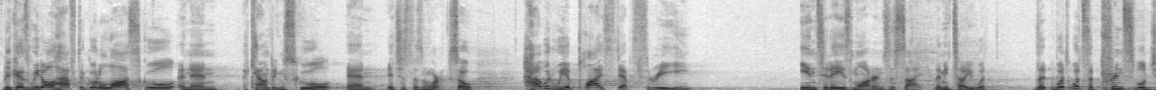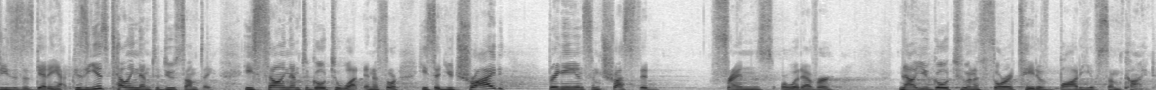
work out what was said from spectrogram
Because we'd all have to go to law school and then accounting school, and it just doesn't work. So, how would we apply step three in today's modern society? Let me tell you what what's the principle Jesus is getting at? Because he is telling them to do something. He's telling them to go to what? An authority. He said, You tried bringing in some trusted friends or whatever. Now you go to an authoritative body of some kind.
